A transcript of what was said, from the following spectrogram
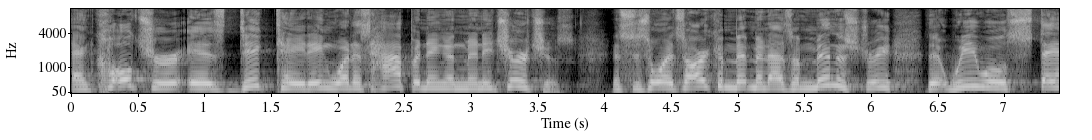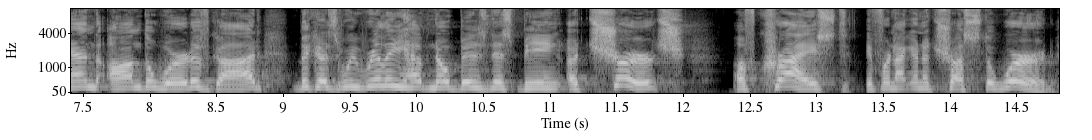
And culture is dictating what is happening in many churches. And so it's our commitment as a ministry that we will stand on the Word of God because we really have no business being a church of Christ if we're not going to trust the Word,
